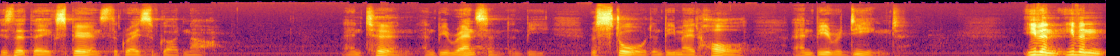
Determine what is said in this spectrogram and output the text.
is that they experience the grace of God now and turn and be ransomed and be restored and be made whole and be redeemed. Even, even,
